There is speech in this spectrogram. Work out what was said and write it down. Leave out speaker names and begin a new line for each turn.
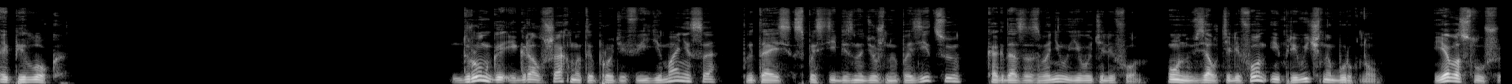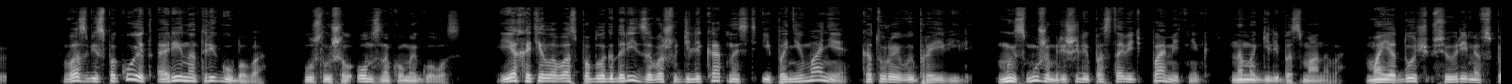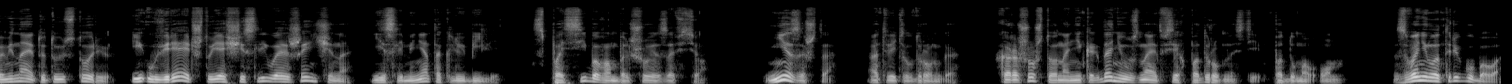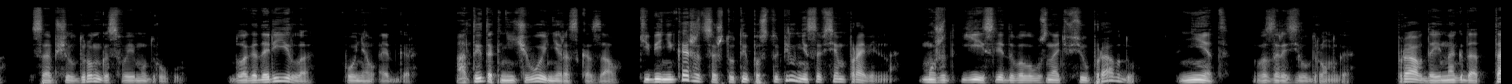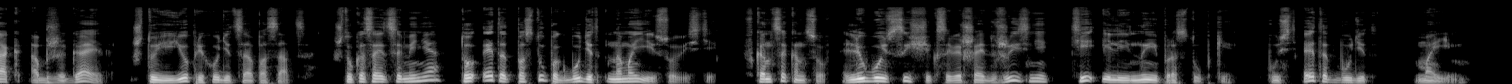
Эпилог Дронго играл в шахматы против Видиманиса, пытаясь спасти безнадежную позицию, когда зазвонил его телефон. Он взял телефон и привычно буркнул. «Я вас слушаю». «Вас беспокоит Арина Трегубова», — услышал он знакомый голос. «Я хотела вас поблагодарить за вашу деликатность и понимание, которое вы проявили. Мы с мужем решили поставить памятник на могиле Басманова. Моя дочь все время вспоминает эту историю и уверяет, что я счастливая женщина, если меня так любили. Спасибо вам большое за все». «Не за что», — ответил Дронго. «Хорошо, что она никогда не узнает всех подробностей», — подумал он. «Звонила Трегубова», — сообщил Дронго своему другу. «Благодарила», — понял Эдгар. «А ты так ничего и не рассказал. Тебе не кажется, что ты поступил не совсем правильно? Может, ей следовало узнать всю правду?» «Нет», — возразил Дронго. «Правда иногда так обжигает, что ее приходится опасаться. Что касается меня, то этот поступок будет на моей совести. В конце концов, любой сыщик совершает в жизни те или иные проступки. Пусть этот будет моим.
